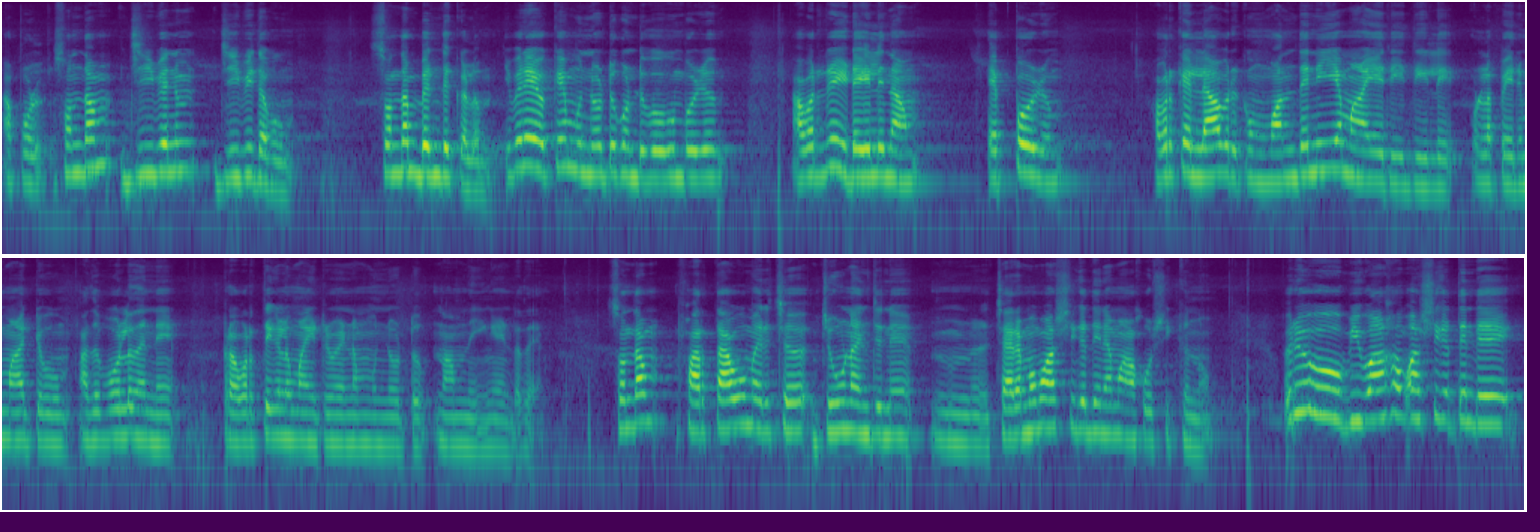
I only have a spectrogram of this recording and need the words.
അപ്പോൾ സ്വന്തം ജീവനും ജീവിതവും സ്വന്തം ബന്ധുക്കളും ഇവരെയൊക്കെ മുന്നോട്ട് കൊണ്ടുപോകുമ്പോൾ അവരുടെ ഇടയിൽ നാം എപ്പോഴും അവർക്കെല്ലാവർക്കും വന്ദനീയമായ രീതിയിൽ ഉള്ള പെരുമാറ്റവും അതുപോലെ തന്നെ പ്രവർത്തികളുമായിട്ട് വേണം മുന്നോട്ട് നാം നീങ്ങേണ്ടത്. സ്വന്തം ഭർത്താവ് മരിച്ച് ജൂൺ അഞ്ചിന് ചരമവാർഷിക ദിനം ആഘോഷിക്കുന്നു. ഒരു വിവാഹ വാർഷികത്തിന്റെ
